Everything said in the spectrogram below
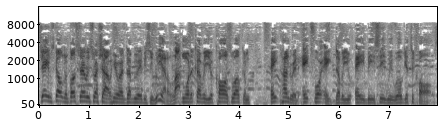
James Golden, Bo Snerdley's Rush Hour here on WABC. We got a lot more to cover. Your calls welcome. 800-848 WABC. We will get to calls.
